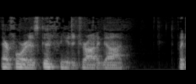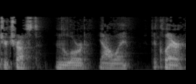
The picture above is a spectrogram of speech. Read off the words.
Therefore, it is good for you to draw to God, to put your trust in the Lord Yahweh, declare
